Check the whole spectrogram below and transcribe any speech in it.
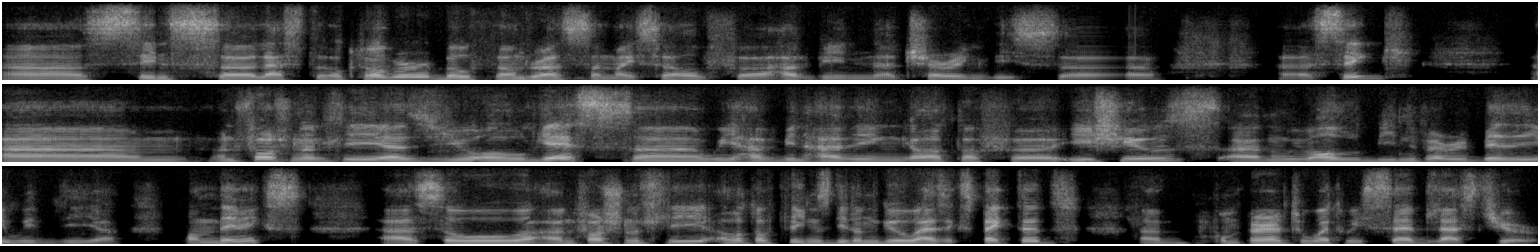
Uh, since uh, last October, both Andreas and myself uh, have been uh, chairing this uh, SIG. Um, unfortunately, as you all guess, we have been having a lot of issues and we've all been very busy with the pandemics. so unfortunately, a lot of things didn't go as expected compared to what we said last year.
